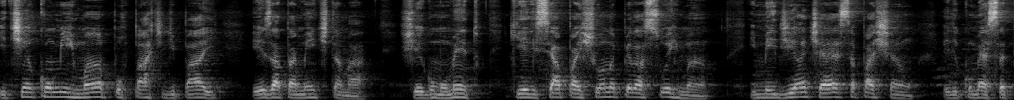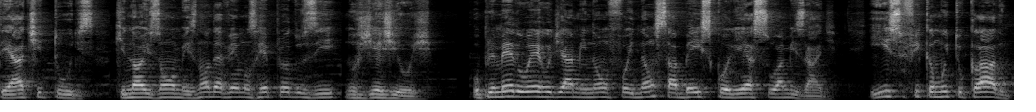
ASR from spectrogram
e tinha como irmã por parte de pai exatamente Tamar. Chega um momento que ele se apaixona pela sua irmã e mediante essa paixão ele começa a ter atitudes que nós homens não devemos reproduzir nos dias de hoje. O primeiro erro de Aminon foi não saber escolher a sua amizade. E isso fica muito claro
